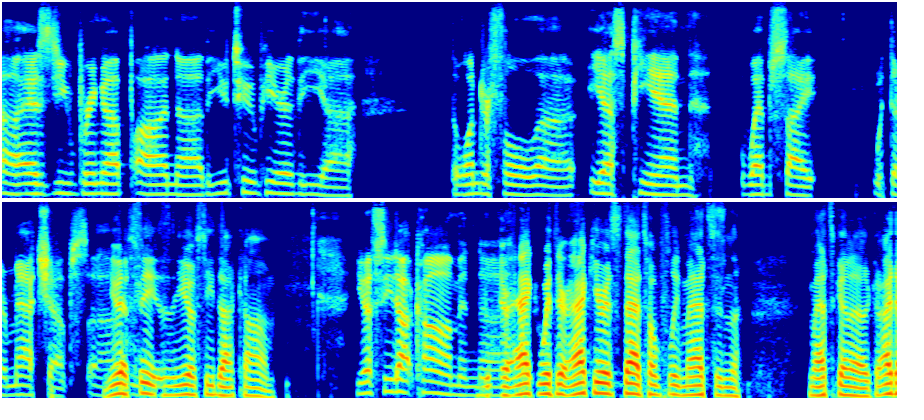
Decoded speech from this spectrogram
Uh, as you bring up on uh, the YouTube here, the uh, the wonderful uh, ESPN website with their matchups. Uh, UFC is UFC.com. UFC.com and with their, uh, ac- with their accurate stats. Hopefully, Matt's in the Matt's gonna. I,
